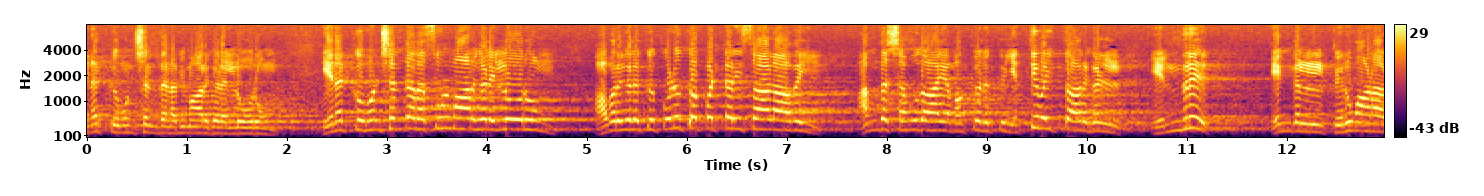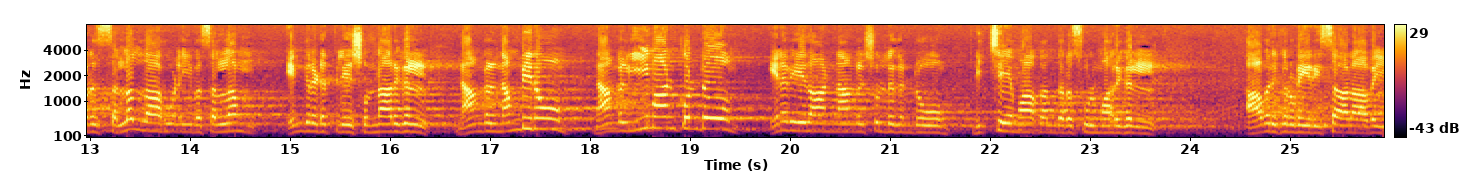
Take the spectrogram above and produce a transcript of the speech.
எனக்கு முன் சென்ற நபிமார்கள் எல்லோரும் எனக்கு முன் சென்ற ரசூல்மார்கள் எல்லோரும் அவர்களுக்கு கொடுக்கப்பட்ட ரிசாலாவை அந்த சமுதாய மக்களுக்கு எத்தி வைத்தார்கள் என்று எங்கள் பெருமானார் ஸல்லல்லாஹு வசல்லம் எங்களிடத்திலே சொன்னார்கள். நாங்கள் நம்பினோம் நாங்கள் ஈமான் கொண்டோம் எனவேதான் நாங்கள் சொல்லுகின்றோம். நிச்சயமாக அந்த ரசூல்மார்கள் அவர்களுடைய ரிசாலாவை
